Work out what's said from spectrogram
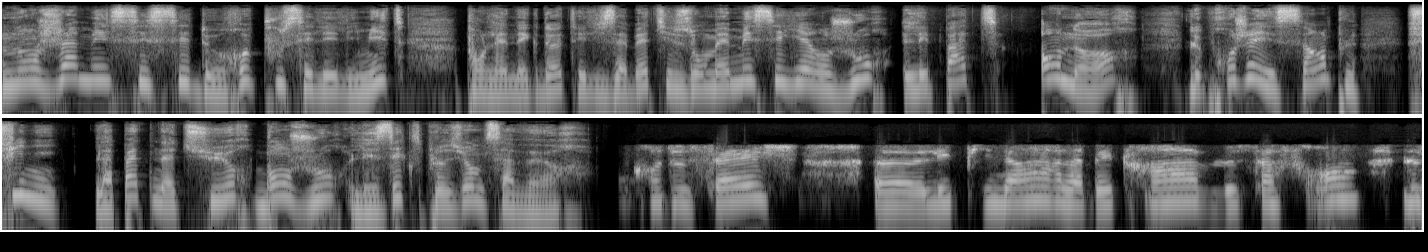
n'ont jamais cessé de repousser les limites. Pour l'anecdote, Elisabeth, ils ont même essayé un jour les pâtes en or. Le projet est simple. Fini la pâte nature. Bonjour les explosions de saveurs. Creux de sèche, euh, l'épinard, la betterave, le safran, le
